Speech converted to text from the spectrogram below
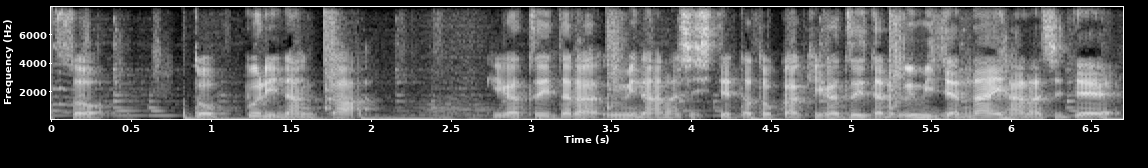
そう、どっぷりなんか、気がついたら海の話してたとか、気がついたら海じゃない話で、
